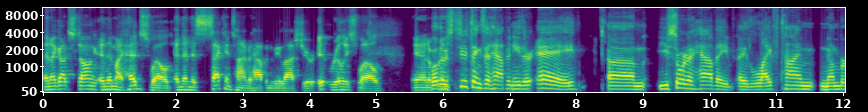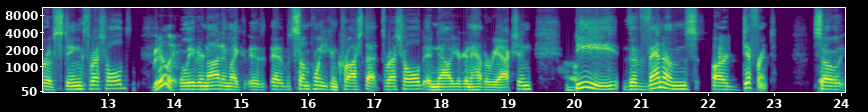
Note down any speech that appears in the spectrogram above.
and I got stung, and then my head swelled, and then the second time it happened to me last year, it really swelled, and well, there's two things that happen. Either a, um, you sort of have a, a lifetime number of sting threshold. Really? Believe it or not, and like at some point you can cross that threshold, and now you're going to have a reaction. Oh. B, the venoms are different. So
